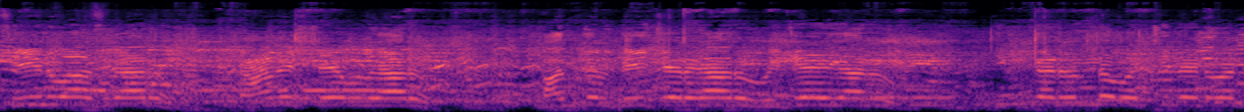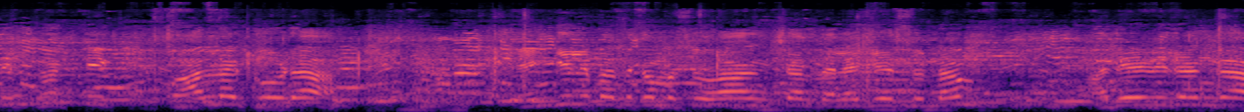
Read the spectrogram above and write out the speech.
శ్రీనివాస్ గారు కానిస్టేబుల్ గారు పంతులు టీచర్ గారు విజయ్ గారు ఇక్కడ ఉన్న వచ్చినటువంటి ప్రతి వాళ్ళకు కూడా ఎంగిలి బతుకమ్మ శుభాకాంక్షలు తెలియజేస్తున్నాం. అదేవిధంగా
